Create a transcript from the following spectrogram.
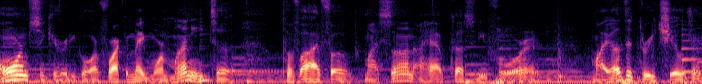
armed security guard, before I can make more money to provide for my son I have custody for and my other three children,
